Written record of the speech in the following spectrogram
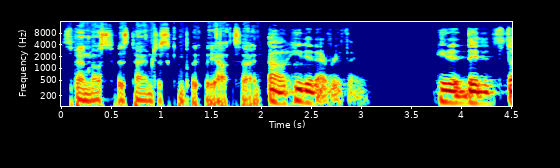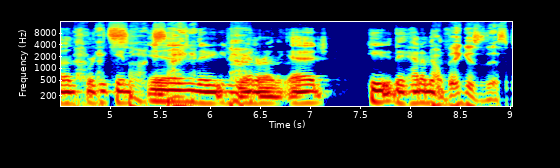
spend most of his time just completely outside? Oh, he did everything. He did. They did stunts oh, where he came so in. They he ran around the edge. He they had him. How big is this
